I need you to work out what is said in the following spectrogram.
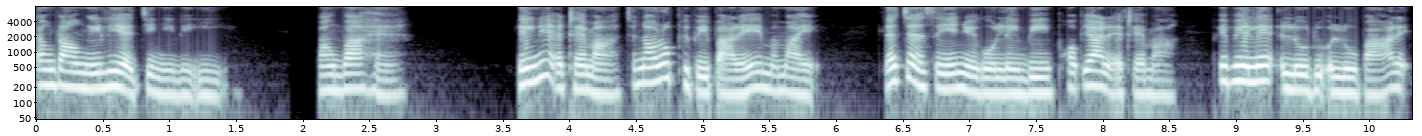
တောင်တောင်ငေးလျက်ကြည်နေလေ၏မောင်ဘဟန်လိန်နဲ့အထက်မှာကျွန်တော်တို့ဖေဖေပါတယ်မမရဲ့လက်ကျန်စည်ရင်တွေကိုလိန်ပြီးဖော်ပြတဲ့အထက်မှာဖေဖေလည်းအလိုတူအလိုပါတဲ့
